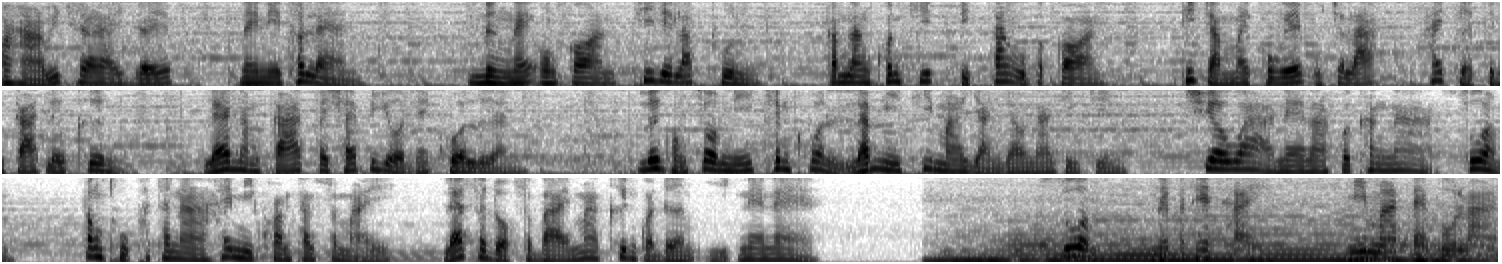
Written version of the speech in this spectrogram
มหาวิทยาลัยเดรฟในเนเธอร์แลนด์หนึ่งในองค์กรที่ได้รับทุนกำลังค้นคิดติดตั้งอุปกรณ์ ที่จับไมโครเวฟอุจจาระให้เกิดเป็นก๊าซเร็วขึ้น และนำก๊าซไปใช้ประโยชน์ในครัวเรือน เรื่องของส้วมนี้เข้มข้นและมีที่มาอย่างยาวนานจริง ๆ เชื่อว่าในอนาคตข้างหน้าส้วม ต้องถูกพัฒนาให้มีความทันสมัย และสะดวกสบายมากขึ้นกว่าเดิมอีกแน่ๆ ส้วมในประเทศไทยมีมาแต่โบราณ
